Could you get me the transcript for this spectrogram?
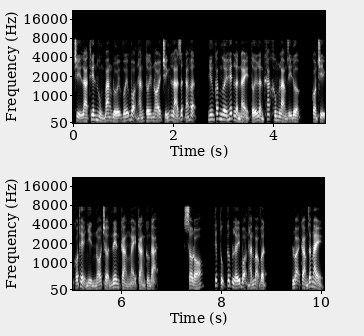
Chỉ là thiên hùng bang đối với bọn hắn tới nói chính là rất đáng hận, nhưng các ngươi hết lần này tới lần khác không làm gì được, còn chỉ có thể nhìn nó trở nên càng ngày càng cường đại. Sau đó, tiếp tục cướp lấy bọn hắn bảo vật. Loại cảm giác này,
